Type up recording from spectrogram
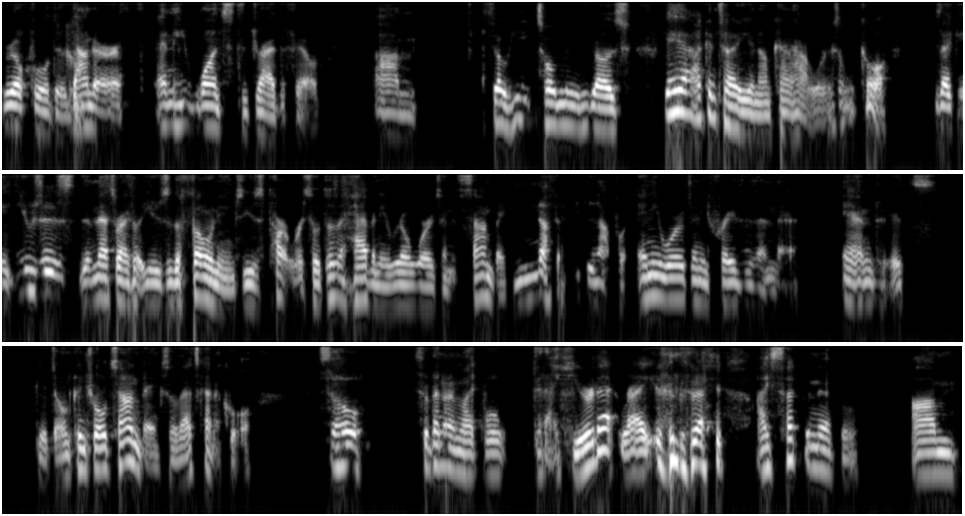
real cool dude, cool. down to earth, and he wants to drive the field. Um, so he told me, he goes, "Yeah, yeah, I can tell you, you know, kind of how it works." I'm like, "Cool." He's like it uses, and that's what I thought. It uses the phonemes, it uses part words, so it doesn't have any real words in its sound bank. Nothing. He did not put any words, any phrases in there, and it's its own controlled sound bank. So that's kind of cool. So, so then I'm like, well, did I hear that right? I? I sucked the nipple. Um,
